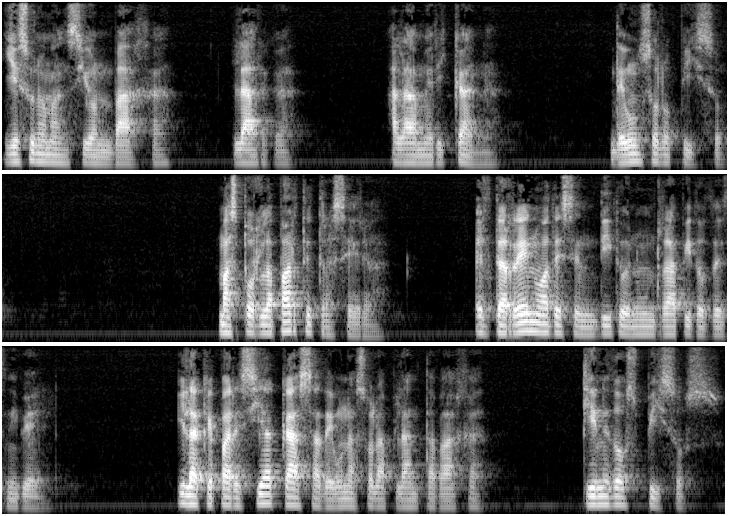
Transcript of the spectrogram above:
Y es una mansión baja, larga, a la americana, de un solo piso. Mas por la parte trasera, el terreno ha descendido en un rápido desnivel, y la que parecía casa de una sola planta baja, tiene dos pisos,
